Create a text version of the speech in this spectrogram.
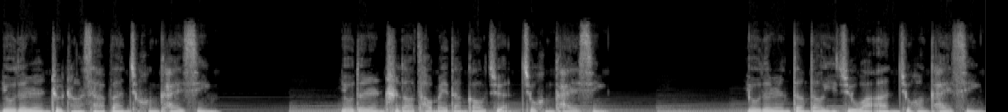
有的人正常下班就很开心。有的人吃到草莓蛋糕卷就很开心，有的人等到一句晚安就很开心，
